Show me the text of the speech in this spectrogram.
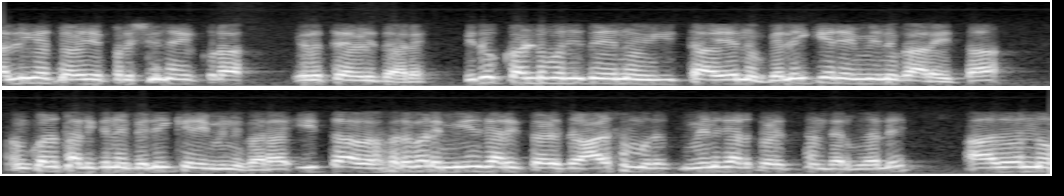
ಅಲ್ಲಿಗೆ ತಳಿಯ ಪರಿಶೀಲನೆ ಕೂಡ ಇರುತ್ತೆ ಹೇಳಿದ್ದಾರೆ. ಇದು ಕಂಡು ಬಂದಿದ್ದು ಏನು ಈತ ಏನು ಬೆಲಿಕೆರೆ ಮೀನುಗಾರ ಈತ? ಅಂಕೋಲ ತಾಲೂಕಿನ ಬೆಲಿಕೆರೆ ಮೀನುಗಾರ. ಈತ ಹೊರಗಡೆ ಮೀನುಗಾರಿಕೆ ತೊಳೆದು ಆಳ ಸಮುದ್ರ ಮೀನುಗಾರಿಕೆ ತೊಳೆದ ಸಂದರ್ಭದಲ್ಲಿ ಅದನ್ನು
